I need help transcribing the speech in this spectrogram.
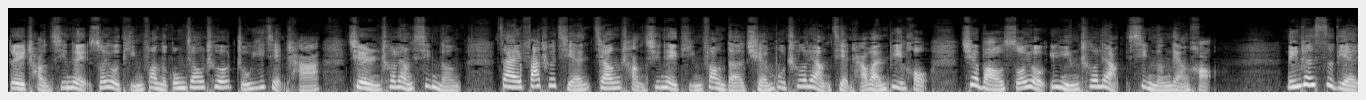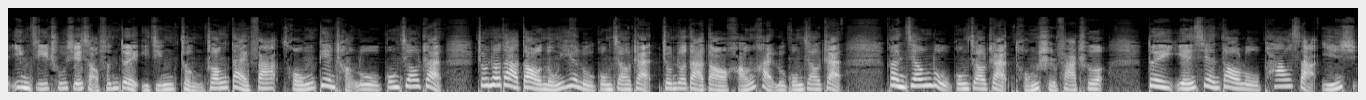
对厂区内所有停放的公交车逐一检查，确认车辆性能。在发车前，将厂区内停放的全部车辆检查完毕后，确保所有运营车辆性能良好。凌晨四点，应急除雪小分队已经整装待发，从电厂路公交站、郑州大道农业路公交站、郑州大道航海路公交站、赣江路公交站同时发车，对沿线道路抛洒引雪、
